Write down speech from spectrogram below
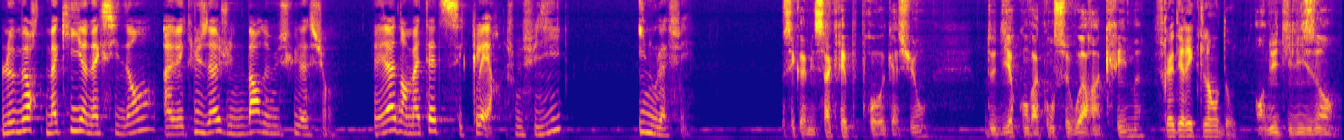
le meurtre maquillé en accident avec l'usage d'une barre de musculation. Et là, dans ma tête, c'est clair. Je me suis dit, il nous l'a fait. C'est quand même une sacrée provocation de dire qu'on va concevoir un crime Frédéric Landon, en utilisant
